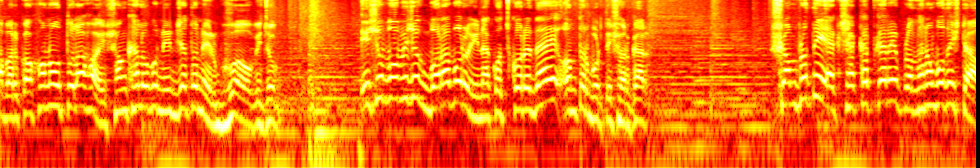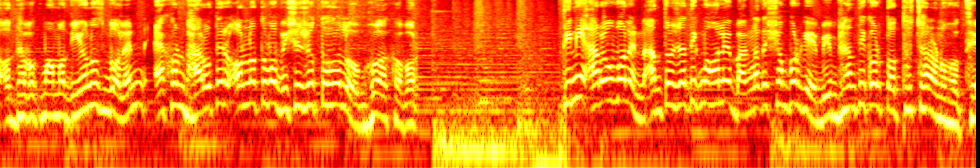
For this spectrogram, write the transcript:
আবার কখনো তোলা হয় সংখ্যালঘু নির্যাতনের ভুয়া অভিযোগ। এসব অভিযোগ বরাবরই নাকচ করে দেয় অন্তর্বর্তী সরকার। সম্প্রতি এক সাক্ষাৎকারে প্রধান উপদেষ্টা অধ্যাপক মোহাম্মদ ইউনুস বলেন, এখন ভারতের অন্যতম বিশেষত্ব হল ভুয়া খবর। তিনি আরও বলেন, আন্তর্জাতিক মহলে বাংলাদেশ সম্পর্কে বিভ্রান্তিকর তথ্য ছড়ানো হচ্ছে।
